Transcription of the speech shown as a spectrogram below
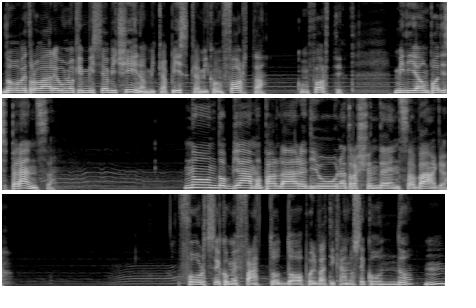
Dove trovare uno che mi sia vicino, mi capisca, mi conforta, conforti? mi dia un po' di speranza. Non dobbiamo parlare di una trascendenza vaga. Forse come fatto dopo il Vaticano II? Hm?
